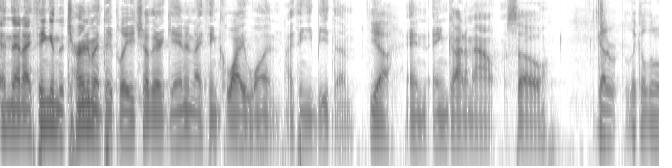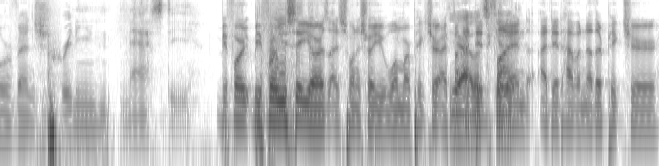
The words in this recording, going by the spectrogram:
and then I think in the tournament they played each other again, and I think Kawhi won. I think he beat them yeah, and and got him out. So got a, like a little revenge. pretty nasty. Before before you say yours, I just want to show you one more picture. I, Yeah, I did let's get it. find I did have another picture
